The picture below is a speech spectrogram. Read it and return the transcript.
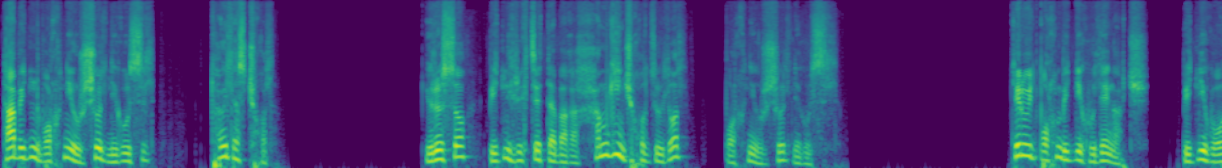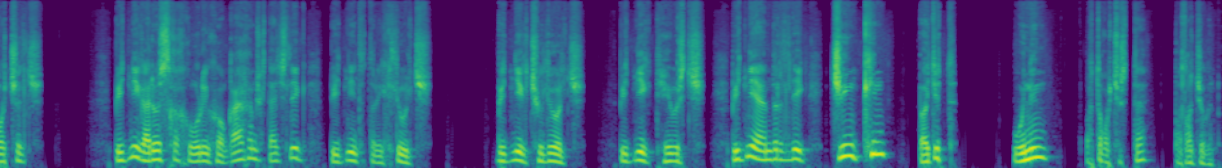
Та бидэнд Бурхны өршөөл нэгүсэл туйлаас чухал. Ерөөсөө бидний хэрэгцээтэй байгаа хамгийн чухал зүйл бол Бурхны өршөөл нэгүсэл. Тэр үед Бурхан биднийг хүлээн авч, биднийг уучилж, биднийг ариусгах өөрийнхөө гайхамшигт ажлыг бидний дотор эхлүүлж, биднийг чөлөөлж, биднийг тэрвэрч, бидний амьдралыг жинхэнэ бодит үнэн утга учиртай болгож өгнө.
